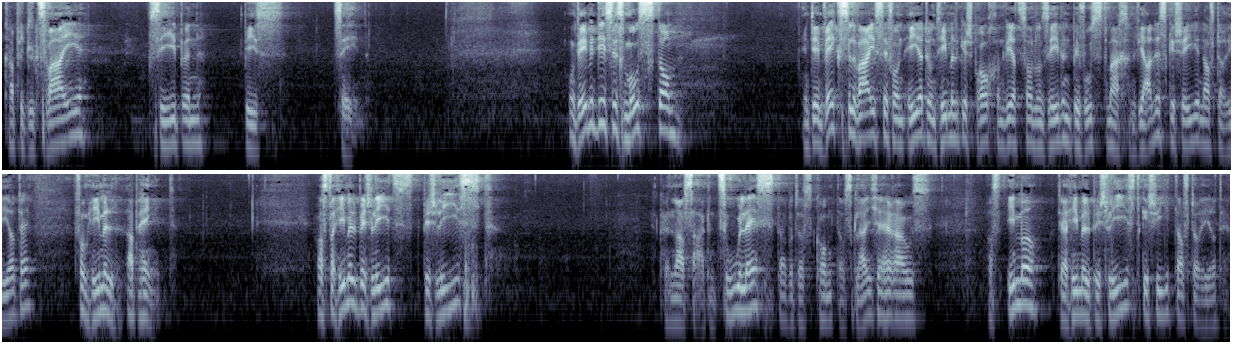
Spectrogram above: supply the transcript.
Kapitel 2, 7 bis 10. Und eben dieses Muster, in dem wechselweise von Erde und Himmel gesprochen wird, soll uns eben bewusst machen, wie alles Geschehen auf der Erde vom Himmel abhängt. Was der Himmel beschließt, beschließt wir können auch sagen zulässt, aber das kommt aufs Gleiche heraus, was immer der Himmel beschließt, geschieht auf der Erde.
